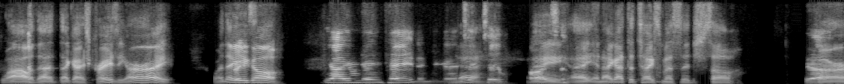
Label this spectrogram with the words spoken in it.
wow, that that guy's crazy. All right, well there crazy. you go. You're not even getting paid, and you're gonna yeah. take table. Hey, I, and I got the text message, so yeah. All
